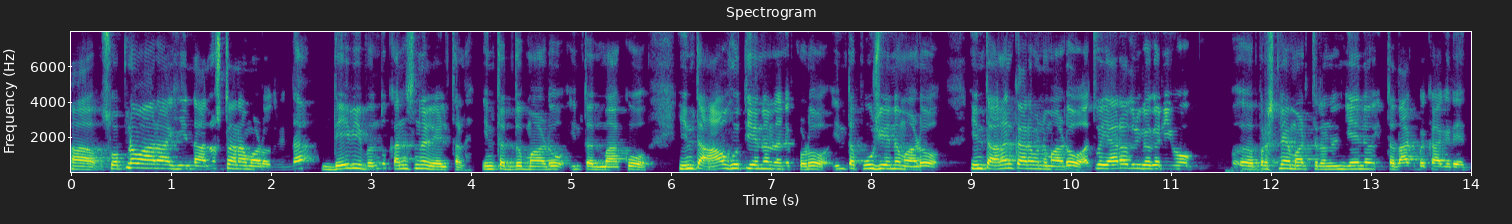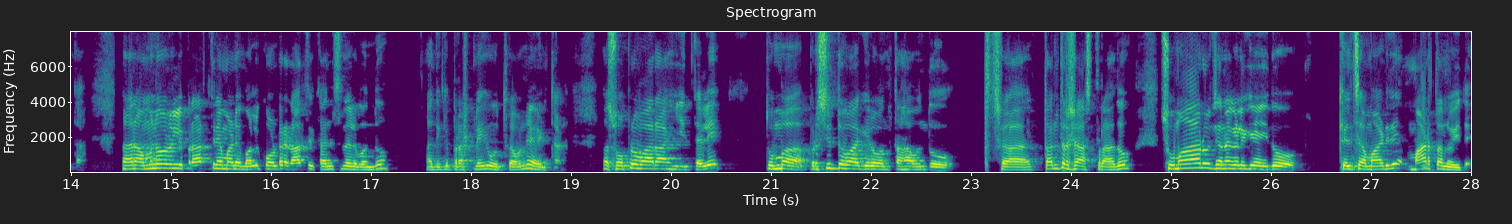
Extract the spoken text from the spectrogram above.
ಆ, ಸ್ವಪ್ನವಾರಾಹಿಯಿಂದ ಅನುಷ್ಠಾನ ಮಾಡೋದ್ರಿಂದ ದೇವಿ ಬಂದು ಕನಸಿನಲ್ಲಿ ಹೇಳ್ತಾಳೆ, ಇಂಥದ್ದು ಮಾಡು ಇಂಥದ್ ಮಾಕು, ಇಂಥ ಆಹುತಿಯನ್ನ ನನಗೆ ಕೊಡು, ಇಂಥ ಪೂಜೆಯನ್ನ ಮಾಡೋ, ಇಂಥ ಅಲಂಕಾರವನ್ನು ಮಾಡೋ, ಅಥವಾ ಯಾರಾದ್ರೂ ಇವಾಗ ನೀವು ಪ್ರಶ್ನೆ ಮಾಡ್ತೀರ ನನಗೇನು ಇಂಥದ್ದಾಗಬೇಕಾಗಿದೆ ಅಂತ. ನಾನು ಅಮ್ಮನವರಲ್ಲಿ ಪ್ರಾರ್ಥನೆ ಮಾಡಿ ಮಲ್ಕೊಂಡ್ರೆ ರಾತ್ರಿ ಕನಸಿನಲ್ಲಿ ಬಂದು ಅದಕ್ಕೆ ಪ್ರಶ್ನೆಗೆ ಉತ್ತರವನ್ನು ಹೇಳ್ತಾಳೆ. ಸ್ವಪ್ನವಾರಾಹಿ ಅಂತೇಳಿ ತುಂಬಾ ಪ್ರಸಿದ್ಧವಾಗಿರುವಂತಹ ಒಂದು ತಂತ್ರಶಾಸ್ತ್ರ ಅದು. ಸುಮಾರು ಜನಗಳಿಗೆ ಇದು ಕೆಲಸ ಮಾಡಿದೆ ಮಾಡ್ತಾನೂ ಇದೆ.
